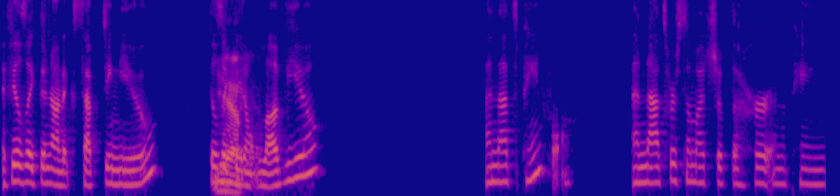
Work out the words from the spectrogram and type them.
It feels like they're not accepting you. It feels yeah. like they don't love you. And that's painful And that's where so much of the hurt and the pain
